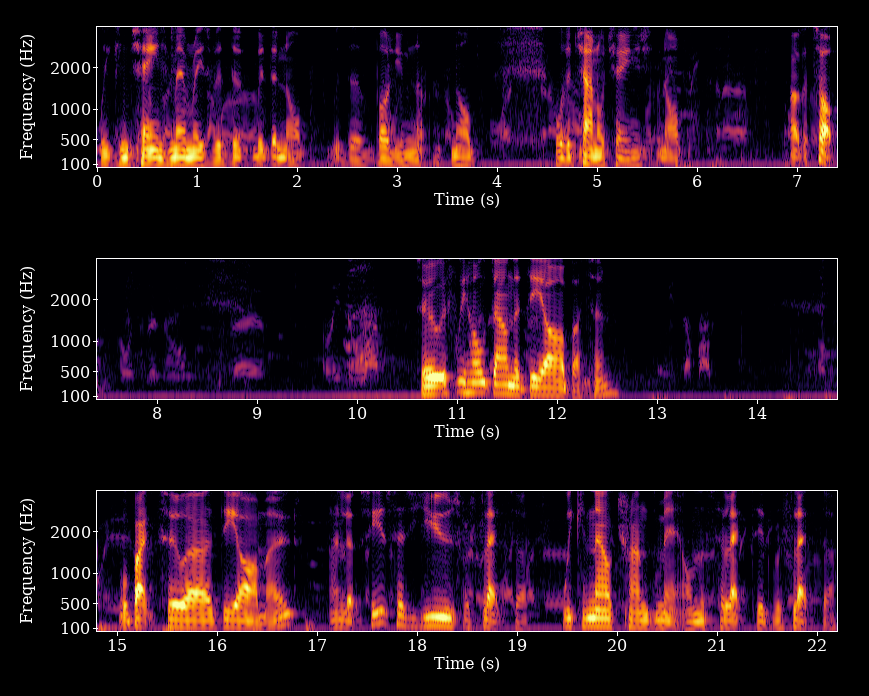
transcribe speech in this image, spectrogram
we can change memories with the with the knob, with the volume knob, or the channel change knob at the top. So if we hold down the DR button, we're back to uh, DR mode. And look, see it says use reflector. We can now transmit on the selected reflector.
